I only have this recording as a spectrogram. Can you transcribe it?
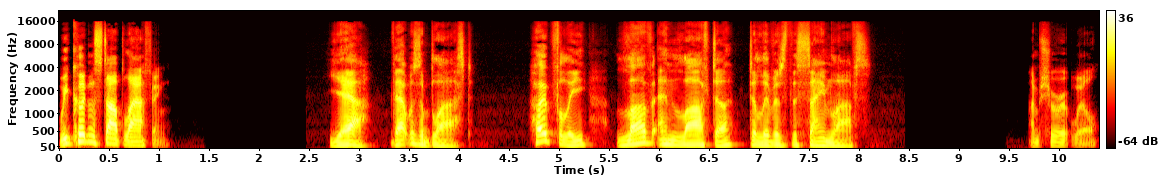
We couldn't stop laughing. Yeah, that was a blast. Hopefully, Love and Laughter delivers the same laughs. I'm sure it will.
